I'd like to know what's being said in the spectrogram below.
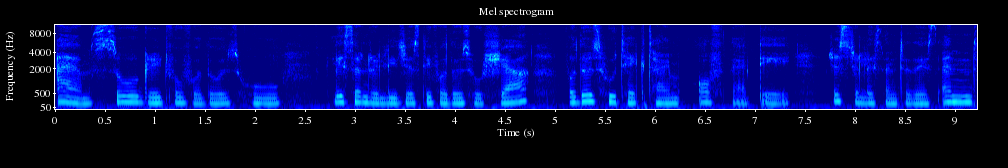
I am so grateful for those who listen religiously, for those who share, for those who take time off their day just to listen to this. And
